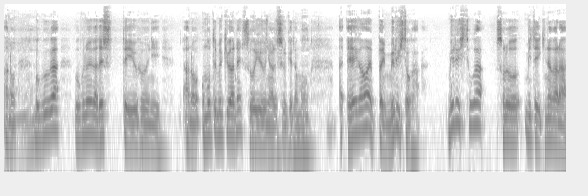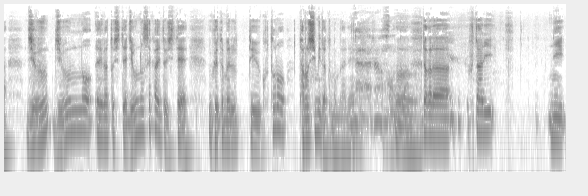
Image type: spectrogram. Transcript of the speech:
あの僕が僕の映画ですっていうふうにあの表向きはねそういうふうにあれするけども、映画はやっぱり見る人が見る人がそれを見ていきながら自分自分の映画として自分の世界として受け止めるっていうことの楽しみだと思うんだよね。なるほど、うん、だから2人に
